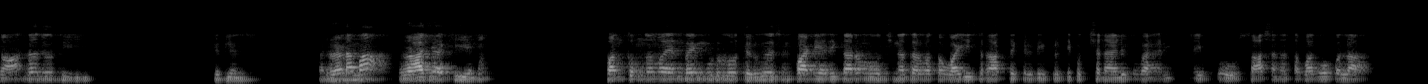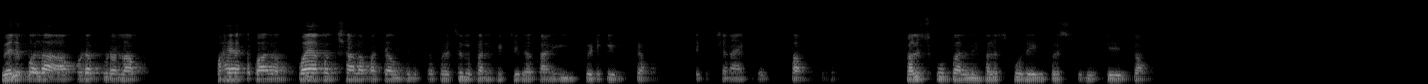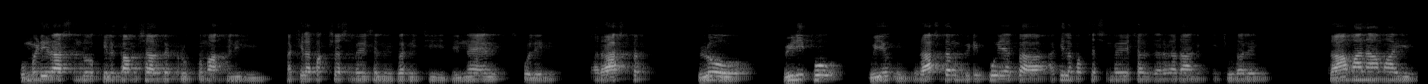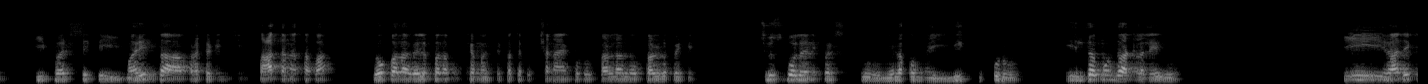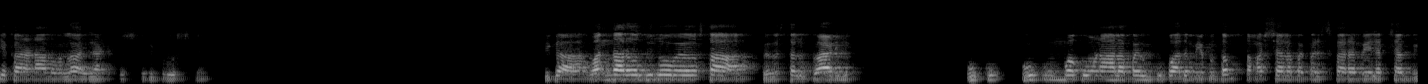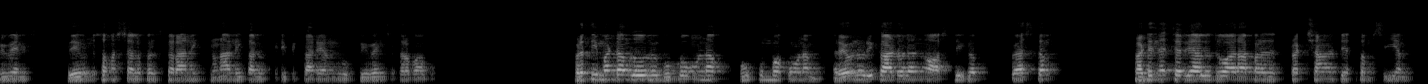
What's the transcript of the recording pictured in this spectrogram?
Andhra Jyothi headlines రణమ రాజకీయమ. పంతొమ్మిది వందల ఎనభై మూడులో తెలుగుదేశం పార్టీ అధికారంలో వచ్చిన తర్వాత వైఎస్ రాజశేఖర రెడ్డి ప్రతిపక్ష నాయకుడిగా వ్యవహరించిన ఇప్పుడు శాసనసభ లోపల వెలుపల అప్పుడప్పుడలా ఉభయ పక్షాల మధ్య ఉద్రిక్త ప్రశ్నలు కనిపించేది కానీ ఇప్పటికీ ముఖ్యమంత్రి ప్రతిపక్ష నాయకుడు తమకు కలుసుకోలేని పరిస్థితులు ఉండేవి ఉమ్మడి రాష్ట్రంలో కీలక అంశాలపై ప్రభుత్వం అఖిలి అఖిల పక్ష సమావేశాలు నిర్వహించి నిర్ణయాలు తీసుకోలేదు. రాష్ట్రంలో విడిపో రాష్ట్రం విడిపోయాక అఖిల పక్ష సమావేశాలు జరగడానికి చూడలేదు. రామనామా ఈ- పరిస్థితి మరింత ప్రకటించి శాసనసభ లోపల వెలుపల ముఖ్యమంత్రి ప్రతిపక్ష నాయకుడు కళ్ళలో కళ్ళు పెట్టి చూసుకోలేని పరిస్థితులు నెలకొన్నాయి. ఇప్పుడు ఇంతకుముందు అట్లా లేదు. ఈ రాజకీయ కారణాల వల్ల ఇలాంటి పరిస్థితులు ఇప్పుడు వస్తున్నాయి. ఇక వంద రోజుల్లో వ్యవస్థ వ్యవస్థలు గాడిలు. ఉక్కు భూ కుంభకోణాలపై ఉక్కుపాదం మేపుతాం సమస్యలపై పరిష్కారమే లక్ష్య గ్రివెన్స్? దేవుని సమస్యల పరిష్కారానికి ప్రణాళికలు టీడీపీ కార్యాలయంలో గ్రివెన్స్ చంద్రబాబు. ప్రతి మండలంలోనూ భూకోణ భూ కుంభకోణం రెవెన్యూ రికార్డులను ఆస్తి వేస్తాం కఠిన చర్యల ద్వారా ప్ర- ప్రక్షాళన చేస్తాం సీఎం.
